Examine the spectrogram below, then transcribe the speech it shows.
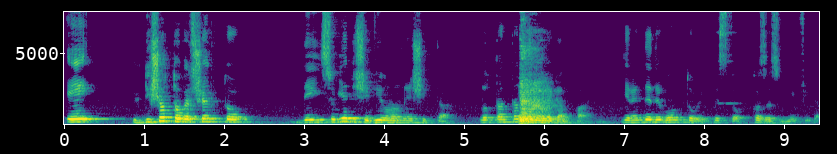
e il 18% dei sovietici vivono nelle città, l'82% nelle campagne. Vi rendete conto che questo cosa significa?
